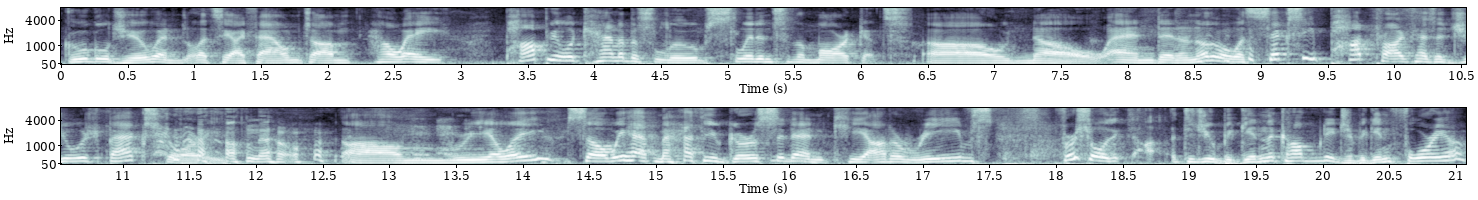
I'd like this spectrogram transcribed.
googled you, and let's see, I found um, how a popular cannabis lube slid into the market. Oh no! And then another one was sexy pot product has a Jewish backstory. Oh no. Um, really? So we have Matthew Gerson and Kiana Reeves. First of all, uh, did you begin the company? Did you begin Foria?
